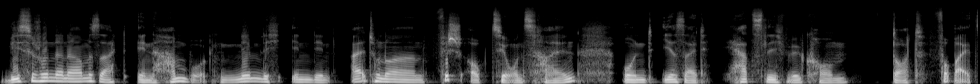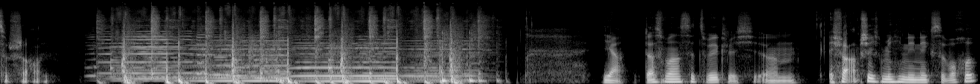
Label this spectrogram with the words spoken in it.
Wie es schon der Name sagt, in Hamburg, nämlich in den Altonaer Fischauktionshallen. Und ihr seid herzlich willkommen, dort vorbeizuschauen. Ja, das war es jetzt wirklich. Ähm, ich verabschiede mich in die nächste Woche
